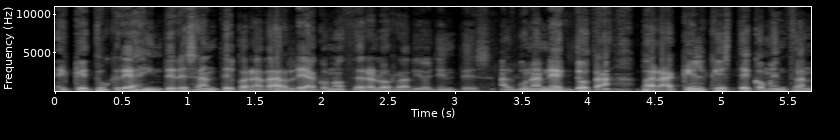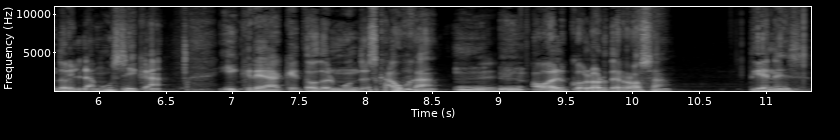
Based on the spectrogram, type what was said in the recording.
que tú creas interesante para darle a conocer a los radioyentes. ¿Alguna anécdota para aquel que esté comenzando en la música y crea que todo el mundo es cauja mm, Sí. mm, o el color de rosa? ¿Tienes?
